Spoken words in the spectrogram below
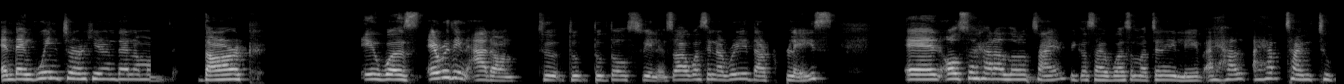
And then winter here and then I'm dark. It was everything add on to, to, to those feelings. So I was in a really dark place and also I had a lot of time because I was on maternity leave. I had I have time to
